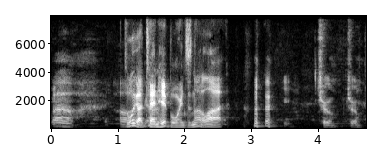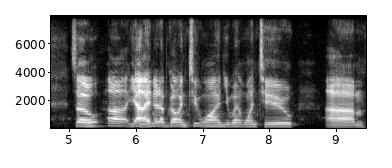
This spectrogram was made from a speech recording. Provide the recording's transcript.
Oh, It's only got ten hit points. It's not a lot. True, true. So uh, yeah, I ended up going two one. You went one two. Um,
